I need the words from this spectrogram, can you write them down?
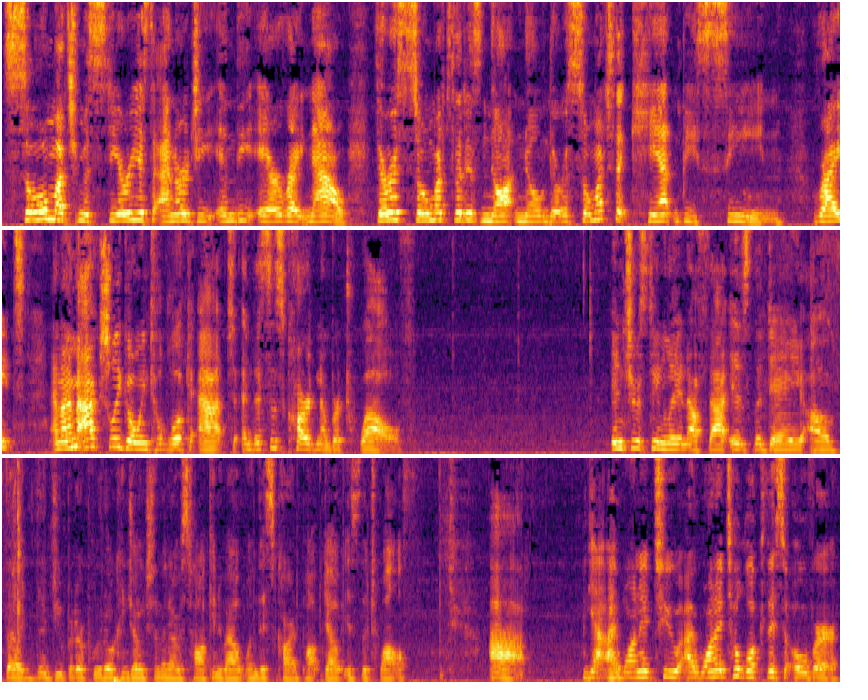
so much mysterious energy in the air right now. There is so much that is not known. There is so much that can't be seen, right? And I'm actually going to look at, and this is card number 12. Interestingly enough, that is the day of the, the Jupiter Pluto conjunction that I was talking about when this card popped out is the 12th. Ah, uh, yeah, I wanted to I wanted to look this over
